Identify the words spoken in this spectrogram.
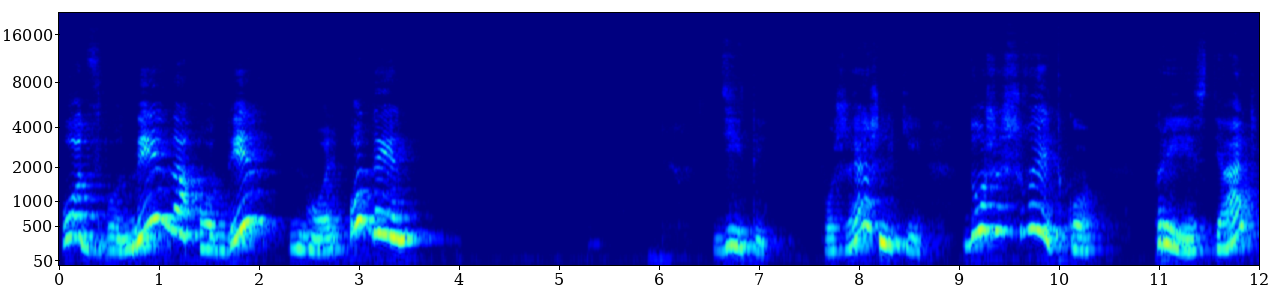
подзвони на 101. Діти, пожежники дуже швидко приїздять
